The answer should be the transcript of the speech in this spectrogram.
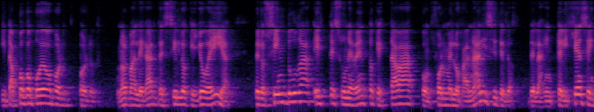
y tampoco puedo por, por norma legal decir lo que yo veía pero sin duda este es un evento que estaba conforme los análisis de, las inteligencias,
